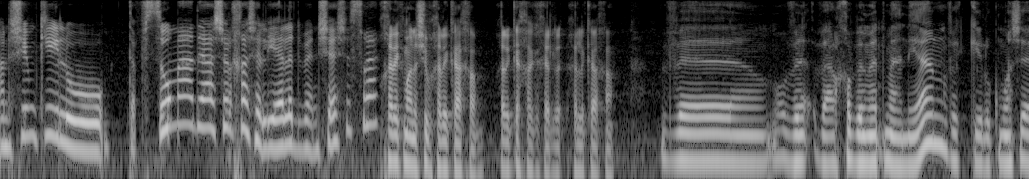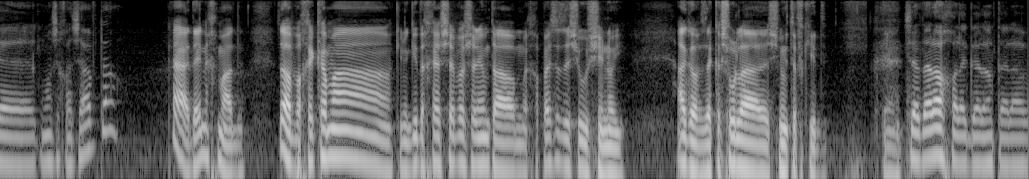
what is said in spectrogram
אנשים כאילו תפסו מהדעה שלך, של ילד בן 16? חלק מהאנשים חלק ככה, חלק ככה, חלק, חלק ככה. ו... ו... והיה לך באמת מעניין, וכאילו כמו, ש... כמו שחשבת? כן, די נחמד. טוב, אחרי כמה, כאילו נגיד אחרי שבע שנים אתה מחפש איזשהו שינוי. אגב, זה קשור לשינוי תפקיד. כן. שאתה לא יכול לגלות עליו.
